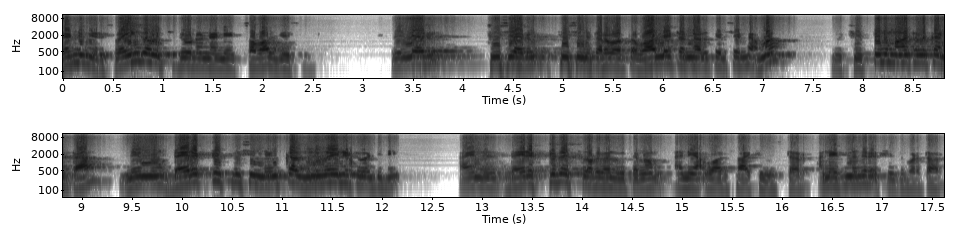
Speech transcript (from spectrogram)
రెండు మీరు స్వయంగా వచ్చి చూడండి అని సవాల్ చేసింది. వెళ్ళారు చూశారు చూసిన తర్వాత వాళ్ళేటన్నారు తెలిసండి అమ్మ నువ్వు చెప్పిన మాటల కంట మేము డైరెక్ట్ చూసింది ఇంకా విలువైనటువంటిది. ఆయన డైరెక్ట్గా చూడగలుగుతున్నాం అని వారు సాక్షిస్తారు ఇస్తారు. అనేక మంది రక్షించబడతారు.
